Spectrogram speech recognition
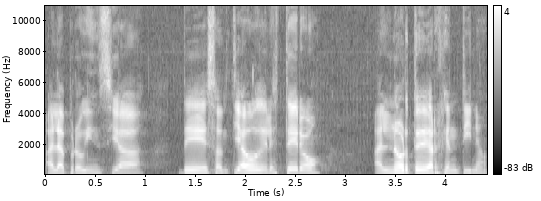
a la provincia de Santiago del Estero, al norte de Argentina.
